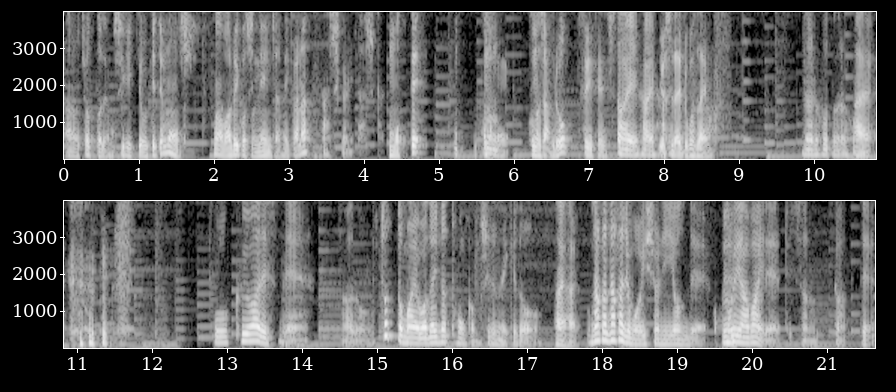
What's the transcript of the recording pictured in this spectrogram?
あの、ちょっとでも刺激を受けても、まあ、悪いことねえんじゃないかな確かに確かと思って、この本、このジャンルを推薦した。吉田でございます。なるほどなるほど。はい。僕はですね、あの、ちょっと前話題になった本かもしれないけど、はいはい。中、中地も一緒に読んで、これやばいねって言ってたのがあって、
